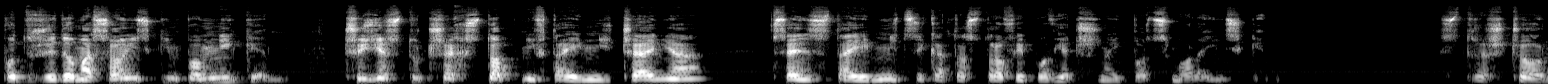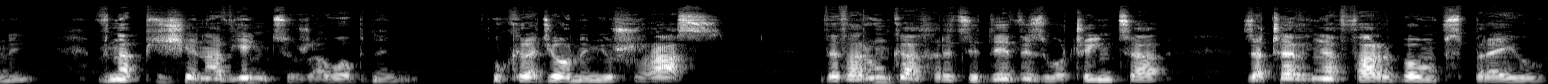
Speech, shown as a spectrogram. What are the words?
pod żydomasońskim pomnikiem 33 stopni wtajemniczenia sens tajemnicy katastrofy powietrznej pod Smoleńskiem. Streszczony w napisie na wieńcu żałobnym, ukradzionym już raz, we warunkach recydywy złoczyńca zaczernia farbą w sprayu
